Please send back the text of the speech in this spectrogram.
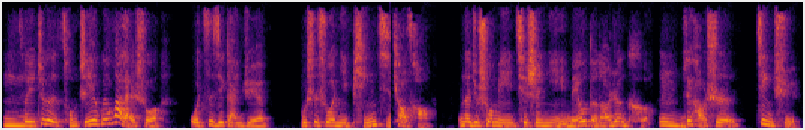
嗯，所以这个从职业规划来说，我自己感觉不是说你评级跳槽，那就说明其实你没有得到认可。嗯，最好是进去。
